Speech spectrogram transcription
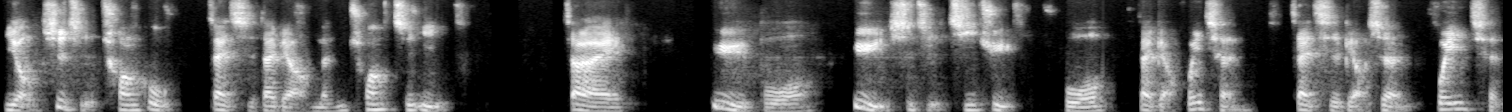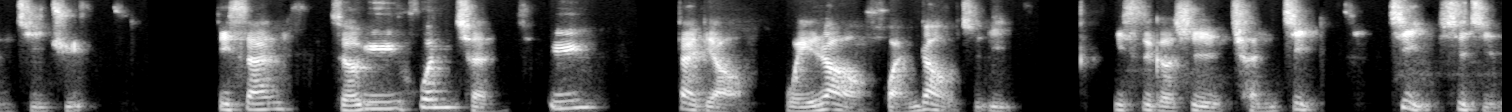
有是指窗户，在此代表门窗之意。再来，玉帛，玉是指积聚，帛代表灰尘，在此表示灰尘积聚。第三，则于昏沉，于代表围绕、环绕之意。第四个是沉寂。寂是指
